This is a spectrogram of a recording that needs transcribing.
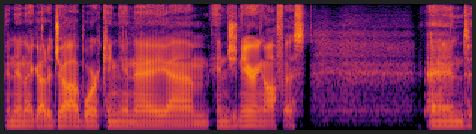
and then I got a job working in a um, engineering office, and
